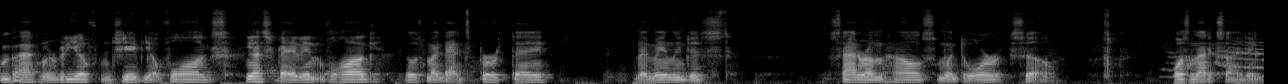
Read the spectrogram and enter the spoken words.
welcome back to another video from JBL Vlogs. Yesterday I didn't vlog, it was my dad's birthday, and I mainly just sat around the house and went to work, so wasn't that exciting.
